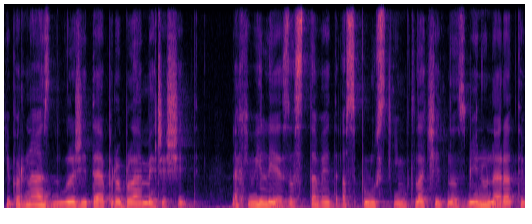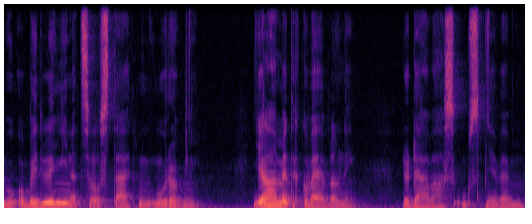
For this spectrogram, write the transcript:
Je pro nás důležité problémy řešit. Na chvíli je zastavit a spolu s tím tlačit na změnu narrativu obydlení na celostátní úrovni. Děláme takové vlny, dodává s úsměvem.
